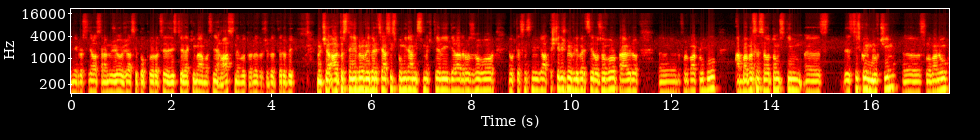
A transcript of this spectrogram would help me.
někdo si dělal srandu, že, že asi po půl roce zjistil, jaký má vlastně hlas nebo tohle, protože do té doby mlčel, ale to stejně bylo v Liberci, já si vzpomínám, my jsme chtěli dělat rozhovor, nebo chtěl jsem s ním dělat, ještě když byl v Liberci rozhovor právě do, uh, do fotbal klubu a bavil jsem se o tom s tím, uh, s, tiskovým mluvčím Slovanu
